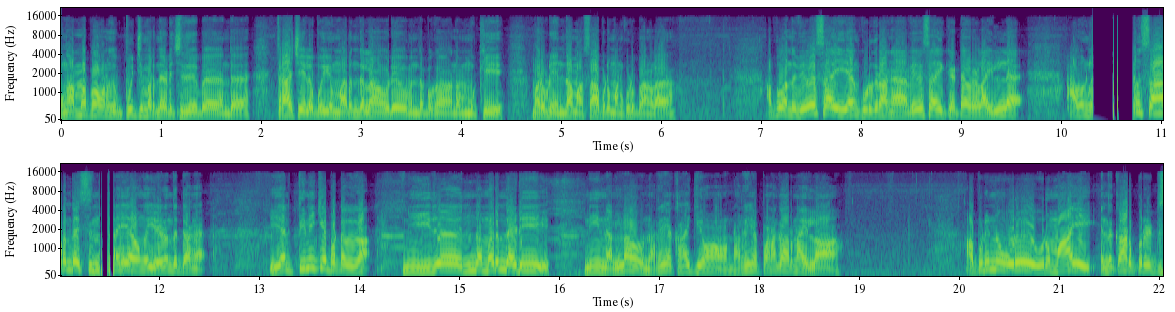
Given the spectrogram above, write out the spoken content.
உங்கள் அம்மா அப்பா உனக்கு பூச்சி மருந்து அடிச்சது இப்போ இந்த திராட்சையில் போய் மருந்தெல்லாம் அப்படியே இந்த பக்கம் அந்த முக்கி மறுபடியும் இந்தாம்மா சாப்பிடுமான்னு கொடுப்பாங்களா? அப்போது அந்த விவசாயி ஏன் கொடுக்குறாங்க? விவசாயி கெட்டவர்களா? இல்லை. அவங்க சார்ந்த சிந்தனையை அவங்க இழந்துட்டாங்க. ஏன் திணிக்கப்பட்டது தான். நீ இதை இந்த மருந்து அடி. நீ நல்லா நிறைய காய்க்கும். நிறைய பணக்காரனாயிடலாம் அப்படின்னு ஒரு ஒரு மாயை இந்த கார்ப்பரேட்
